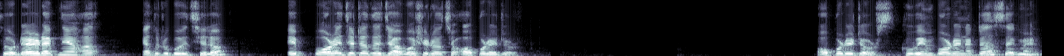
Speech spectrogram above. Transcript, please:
সো ডেটা টাইপ নিয়ে এতটুকুই ছিল। এর পরে যেটাতে যাব সেটা হচ্ছে অপারেটর অপারেটরস খুব ইম্পর্টেন্ট একটা সেগমেন্ট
